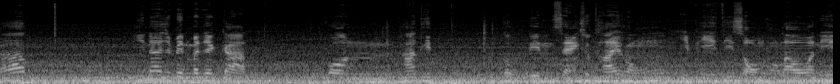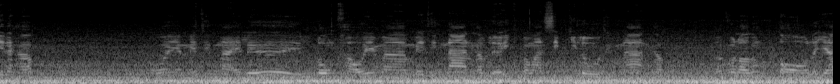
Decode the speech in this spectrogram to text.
ครับ นี่น่าจะ เป็นบรรยากาศก่อนพระอาทิตย์ตกดินแสงสุดท้ายของ EP ที่ 2 ของเราวันนี้นะครับเพราะว่ายังไม่ถึงไหนเลย ลงเขายังมาไม่ถึงน่านครับเหลืออีกประมาณ 10 กิโลถึงน่านครับ แล้วก็เราต้องต่อระยะ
